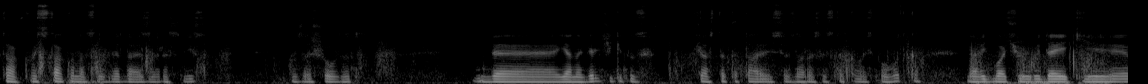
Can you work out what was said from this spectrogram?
Так, ось так у нас виглядає зараз ліс. Зайшов тут, де я на вільчики тут часто катаюся. Зараз ось така ось погодка. Навіть бачу людей, які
